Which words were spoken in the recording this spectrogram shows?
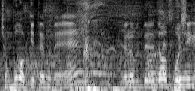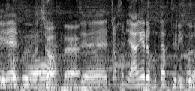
정보가 없기 때문에 여러분들도 보시기에 그렇죠. 네. 이제 조금 양해를 부탁드리고요.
